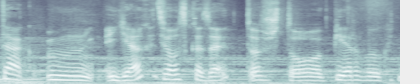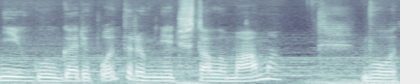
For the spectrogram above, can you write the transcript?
Так, я хотела сказать то, что первую книгу Гарри Поттера мне читала мама. Вот.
